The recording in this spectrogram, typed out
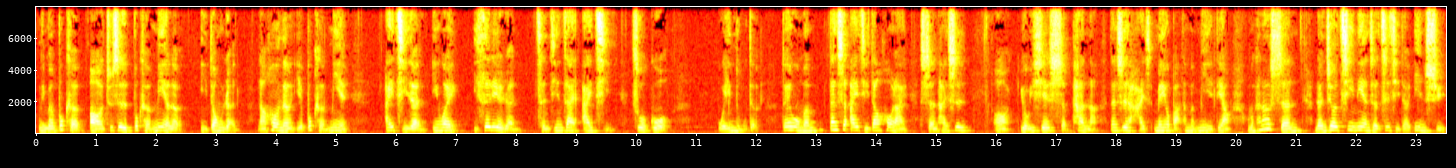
你们不可哦，就是不可灭了以东人，然后呢，也不可灭埃及人，因为以色列人曾经在埃及做过为奴的。对我们，但是埃及到后来，神还是哦有一些审判呐，但是还是没有把他们灭掉。我们看到神仍旧纪念着自己的应许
